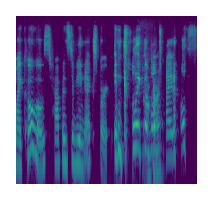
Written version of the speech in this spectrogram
my co-host happens to be an expert in clickable Okay. titles.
